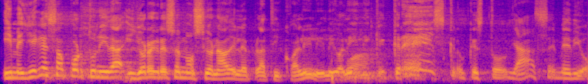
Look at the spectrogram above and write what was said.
Y me llega esa oportunidad y yo regreso emocionado y le platico a Lili. Le digo, Lili, ¿qué crees? Creo que esto ya se me dio.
